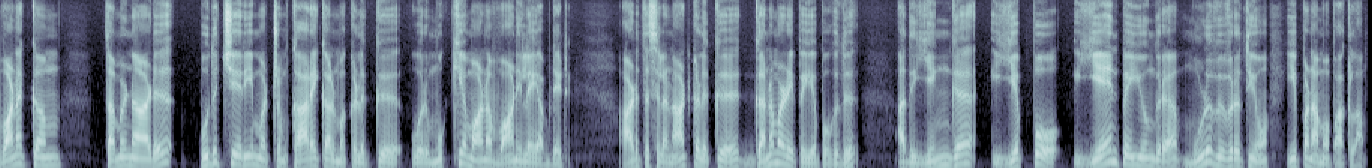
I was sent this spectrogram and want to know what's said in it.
வணக்கம். தமிழ்நாடு புதுச்சேரி மற்றும் காரைக்கால் மக்களுக்கு ஒரு முக்கியமான வானிலை அப்டேட். அடுத்த சில நாட்களுக்கு கனமழை பெய்ய போகுது. அது எங்க எப்போ ஏன் பெய்யுங்கிற முழு விவரத்தையும் இப்ப நாம பார்க்கலாம்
